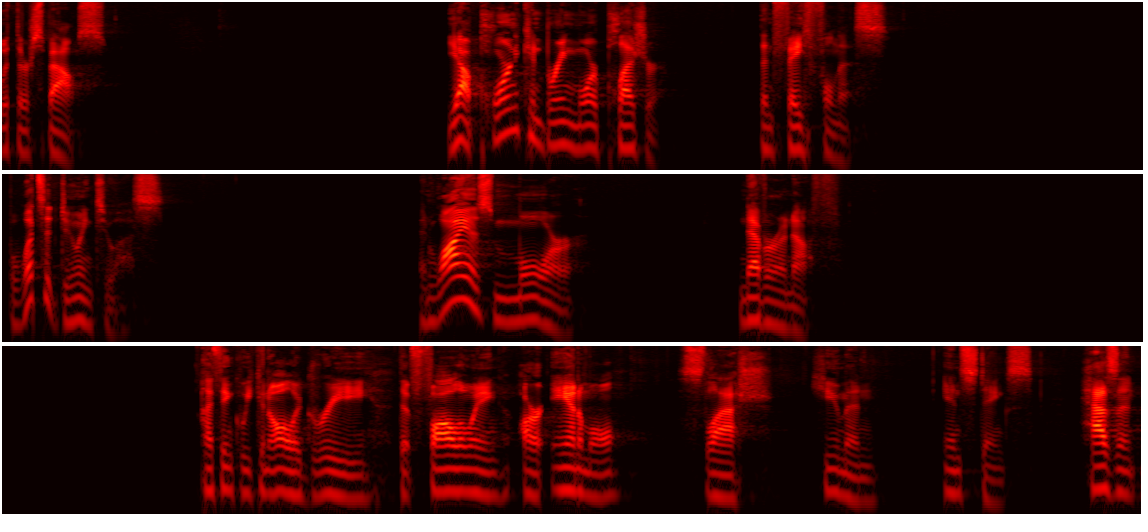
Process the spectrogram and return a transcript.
with their spouse. Yeah, porn can bring more pleasure than faithfulness. But what's it doing to us? And why is more never enough? I think we can all agree that following our animal slash human instincts hasn't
